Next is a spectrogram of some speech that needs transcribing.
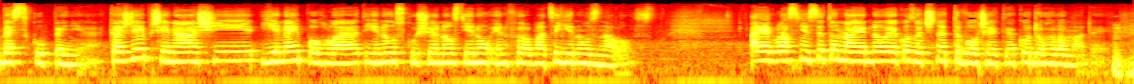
ve skupině. Každý přináší jiný pohled, jinou zkušenost, jinou informaci, jinou znalost a jak vlastně se to najednou jako začne tvořit jako dohromady. Mm-hmm.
